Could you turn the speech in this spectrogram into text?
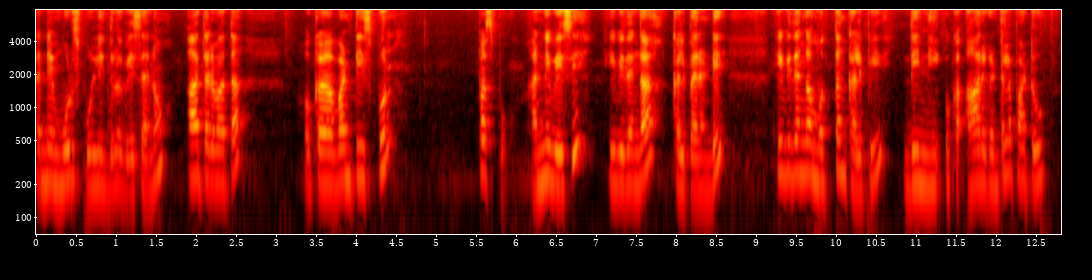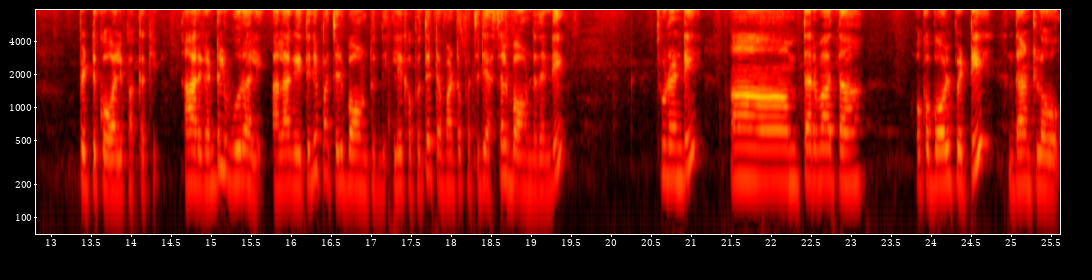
కానీ నేను మూడు స్పూన్లు ఇందులో వేశాను. ఆ తర్వాత ఒక వన్ టీ స్పూన్ పసుపు అన్నీ వేసి ఈ విధంగా కలిపానండి ఈ విధంగా మొత్తం కలిపి దీన్ని ఒక ఆరు గంటల పాటు పెట్టుకోవాలి పక్కకి. ఆరు గంటలు ఊరాలి. అలాగైతేనే పచ్చడి బాగుంటుంది. లేకపోతే టమాటో పచ్చడి అస్సలు బాగుండదండి. చూడండి. తర్వాత ఒక బౌల్ పెట్టి దాంట్లో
